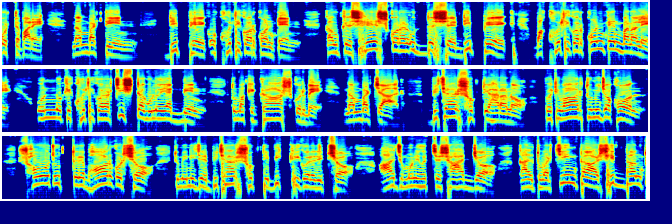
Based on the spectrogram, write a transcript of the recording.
করতে পারে। নাম্বার তিন ডিপফেক ও ক্ষতিকর কন্টেন্ট কাউকে শেষ করার উদ্দেশ্যে ডিপফেক বা ক্ষতিকর কন্টেন্ট বানালে অন্যকে ক্ষতি করার চেষ্টাগুলোই একদিন তোমাকে গ্রাস করবে। নাম্বার চার, বিচার শক্তি হারানো। প্রতিবার তুমি যখন সহজ উত্তরে ভর করছ। তুমি নিজের বিচার শক্তি বিক্রি করে দিচ্ছ। আজ মনে হচ্ছে সাহায্য। কাল তোমার চিন্তা সিদ্ধান্ত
